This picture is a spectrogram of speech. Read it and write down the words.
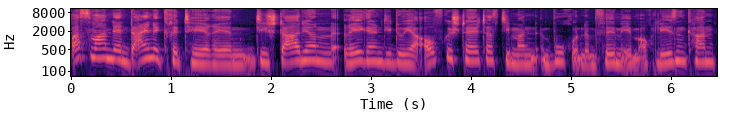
Was waren denn deine Kriterien, die Stadionregeln, die du ja aufgestellt hast, die man im Buch und im Film eben auch lesen kann,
